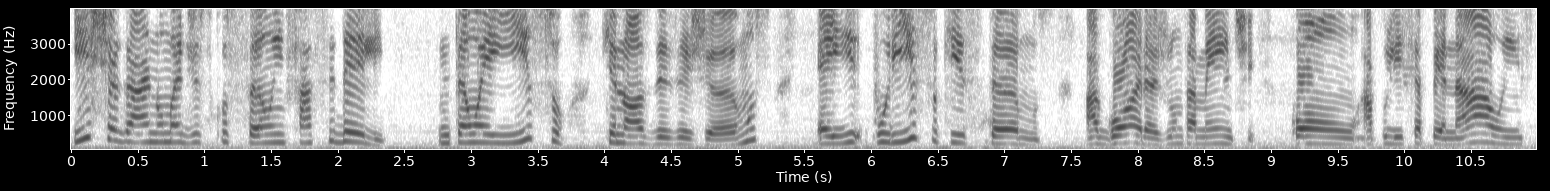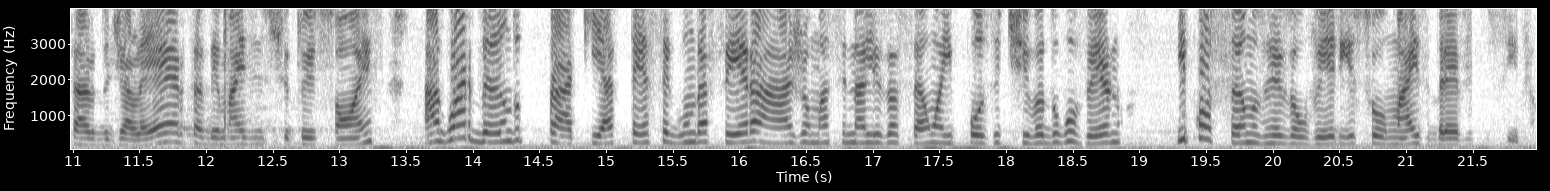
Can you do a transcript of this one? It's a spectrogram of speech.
e chegar numa discussão em face dele. Então é isso que nós desejamos, é por isso que estamos agora, juntamente com a Polícia Penal em estado de alerta, demais instituições, aguardando para que até segunda-feira haja uma sinalização aí positiva do governo e possamos resolver isso o mais breve possível.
